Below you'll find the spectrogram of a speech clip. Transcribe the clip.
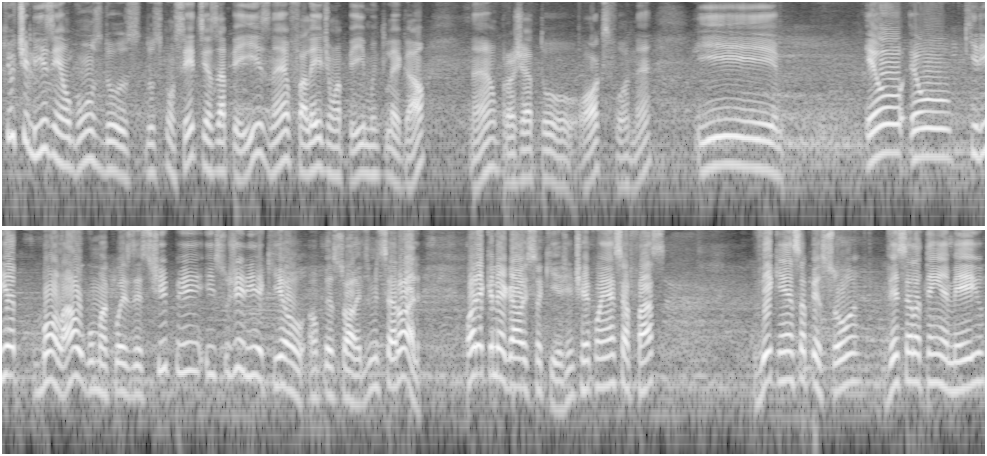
que utilizem alguns dos, dos conceitos e as APIs, né? Eu falei de uma API muito legal, né? O projeto Oxford, né? E eu, eu queria bolar alguma coisa desse tipo e, e sugerir aqui ao, ao pessoal. Eles me disseram, olha, Olha que legal isso aqui. A gente reconhece a face, vê quem é essa pessoa, vê se ela tem e-mail,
